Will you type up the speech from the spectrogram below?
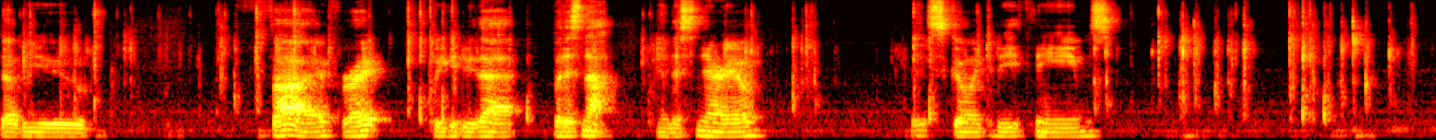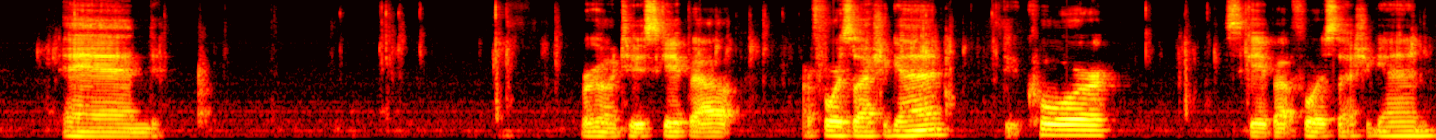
W5, right? We could do that, but it's not in this scenario. It's going to be themes and we're going to escape out our forward slash again, do core, escape out forward slash again,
